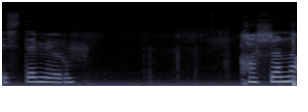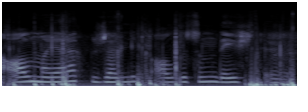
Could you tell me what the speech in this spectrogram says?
İstemiyorum. Kaşlarını almayarak güzellik algısını değiştiriyor.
